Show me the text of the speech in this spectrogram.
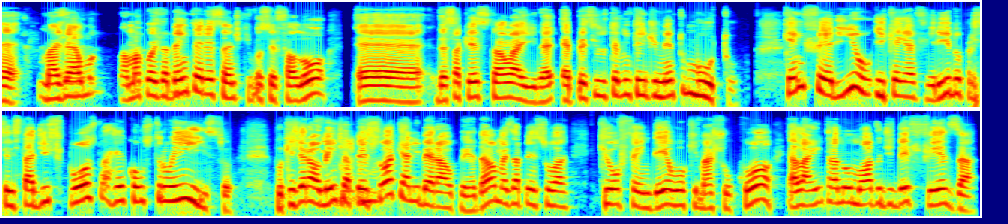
É, mas é uma, é uma coisa bem interessante que você falou é, dessa questão aí, né? É preciso ter um entendimento mútuo. Quem feriu e quem é ferido precisa estar disposto a reconstruir isso. Porque geralmente a pessoa quer liberar o perdão, mas a pessoa que ofendeu ou que machucou, ela entra no modo de defesa,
